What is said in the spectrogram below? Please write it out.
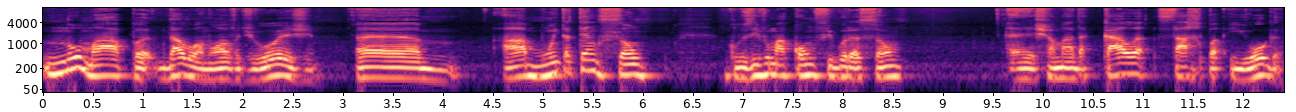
no mapa da lua nova de hoje é, há muita tensão, inclusive uma configuração é, chamada Kala Sarpa Yoga,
